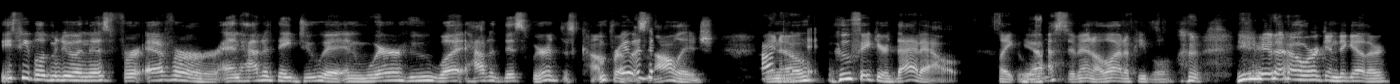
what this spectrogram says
these people have been doing this forever. And how did they do it? And where, who, what, how did this, where did this come from? It This was- knowledge. You know, who figured that out? Like, Yeah. it must have been a lot of people, you know, working together.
